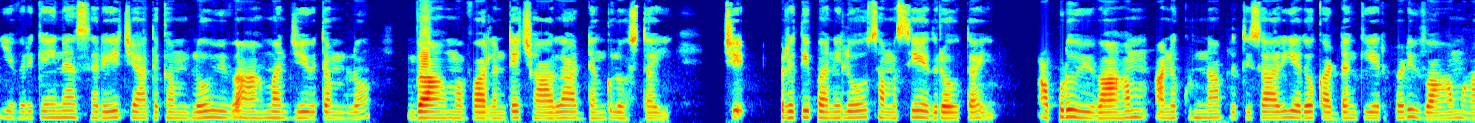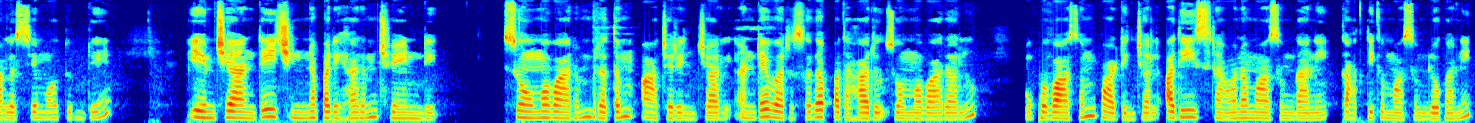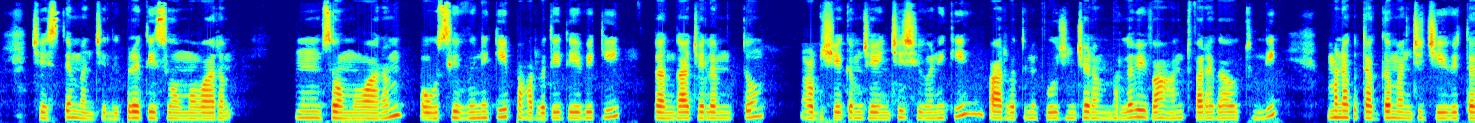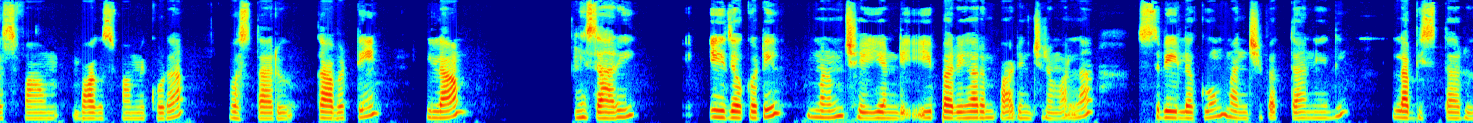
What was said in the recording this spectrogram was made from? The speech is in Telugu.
ఎవరికైనా సరే జాతకంలో వివాహమ జీవితంలో వివాహం అవ్వాలంటే చాలా అడ్డంకులు వస్తాయి ప్రతి పనిలో సమస్య ఎదురవుతాయి. అప్పుడు వివాహం అనుకున్న ప్రతిసారి ఏదో ఒక అడ్డంకి ఏర్పడి వివాహం ఆలస్యం అవుతుంటే ఏం చేయాలంటే ఈ చిన్న పరిహారం చేయండి. సోమవారం వ్రతం ఆచరించాలి. అంటే వరుసగా పదహారు సోమవారాలు ఉపవాసం పాటించాలి. అది శ్రావణ మాసం కానీ కార్తీక మాసంలో కానీ చేస్తే మంచిది. ప్రతి సోమవారం సోమవారం ఓ శివునికి పార్వతీదేవికి గంగాజలంతో అభిషేకం చేయించి శివునికి పార్వతిని పూజించడం వల్ల వివాహం త్వరగా అవుతుంది. మనకు తగ్గ మంచి జీవిత స్వామి భాగస్వామి కూడా వస్తారు. కాబట్టి ఇలా ఈసారి ఇది ఒకటి మనం చెయ్యండి. ఈ పరిహారం పాటించడం వల్ల స్త్రీలకు మంచి భర్త అనేది లభిస్తారు.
